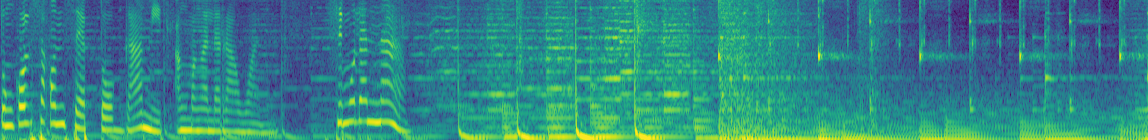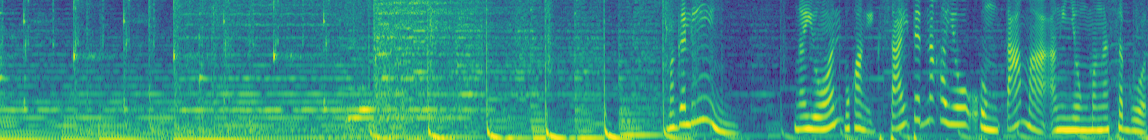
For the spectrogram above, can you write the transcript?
tungkol sa konsepto gamit ang mga larawan. Simulan na! Magaling! Ngayon, mukhang excited na kayo kung tama ang inyong mga sagot.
